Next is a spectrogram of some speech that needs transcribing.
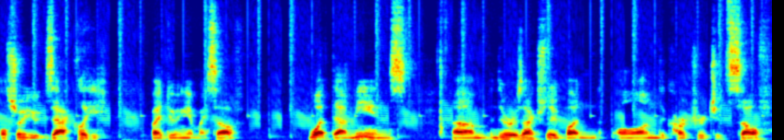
I'll show you exactly by doing it myself. What that means, um, there is actually a button on the cartridge itself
